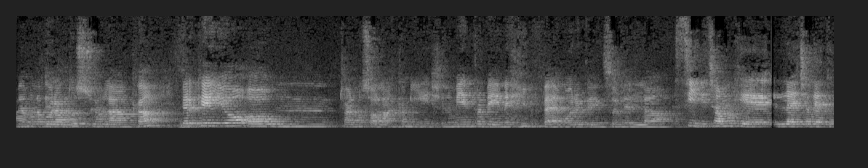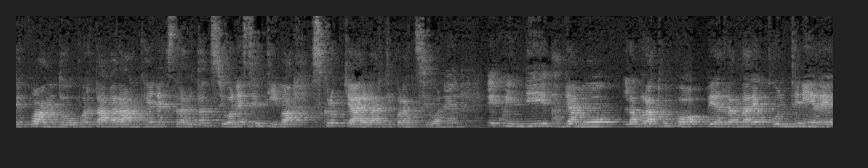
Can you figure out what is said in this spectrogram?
Abbiamo lavorato sull'anca perché io ho un cioè non so, l'anca mi esce, non mi entra bene il femore, penso, nella... Sì, diciamo che lei ci ha detto che quando portava l'anca in extra rotazione sentiva scrocchiare l'articolazione e quindi abbiamo lavorato un po' per andare a contenere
